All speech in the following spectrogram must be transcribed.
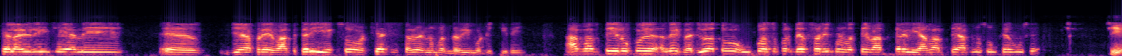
ફેલાવી રહી છે અને જે આપણે વાત કરી, એકસો અઠ્યાસી સર્વે નંબર નવી મોટી ચીરઈ આ બાબતે એ લોકોએ અનેક રજૂઆતો ઉપવાસ ઉપર બેસવાની પણ વચ્ચે વાત કરેલી. આ બાબતે આપનું શું કહેવું છે? જી,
